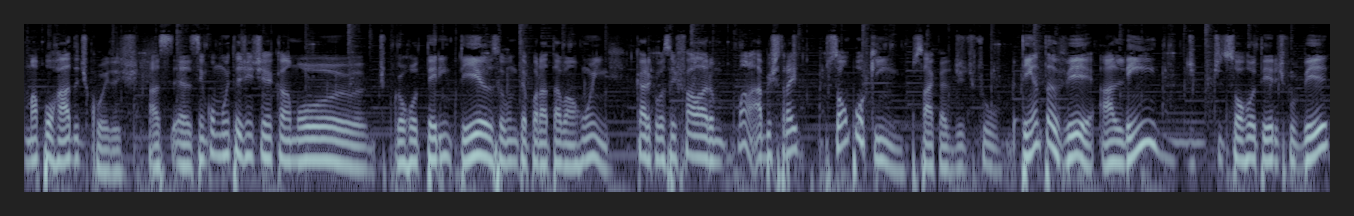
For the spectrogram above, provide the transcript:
uma porrada de coisas. Assim, como muita gente reclamou, tipo, que o roteiro inteiro da segunda temporada tava ruim, cara, que vocês falaram, mano, abstrai só um pouquinho, saca? De, tipo, tenta ver, além de, de só roteiro, tipo, ver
